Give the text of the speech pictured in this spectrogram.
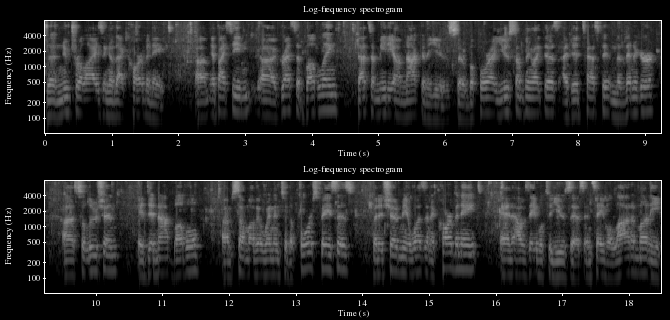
the neutralizing of that carbonate. Um, if I see uh, aggressive bubbling, that's a media I'm not going to use. So before I use something like this, I did test it in the vinegar uh, solution. It did not bubble. Um, some of it went into the pore spaces, but it showed me it wasn't a carbonate, and I was able to use this and save a lot of money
